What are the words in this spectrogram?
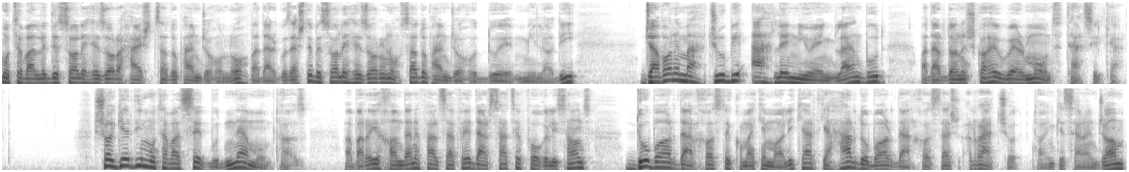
متولد سال 1859 و در گذشته به سال 1952 میلادی جوان محجوبی اهل نیو انگلند بود و در دانشگاه ورمونت تحصیل کرد. شاگردی متوسط بود نه ممتاز و برای خواندن فلسفه در سطح فوق لیسانس دو بار درخواست کمک مالی کرد که هر دو بار درخواستش رد شد تا اینکه سرانجام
